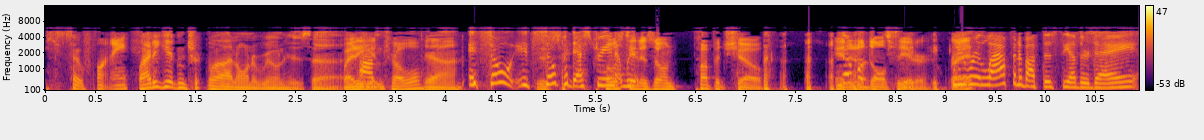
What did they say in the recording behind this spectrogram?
He's so funny. Why did he get in? Tr- well, I don't want to ruin his. Uh, Why did he Um, get in trouble? Yeah. It's so it's so pedestrian. Hosting We- his own puppet show in No, an but- adult theater, We were laughing about this the other day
